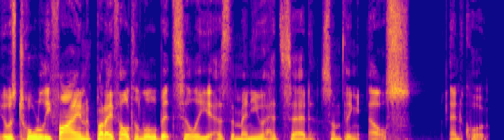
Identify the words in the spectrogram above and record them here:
It was totally fine, but I felt a little bit silly as the menu had said something else. End quote.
